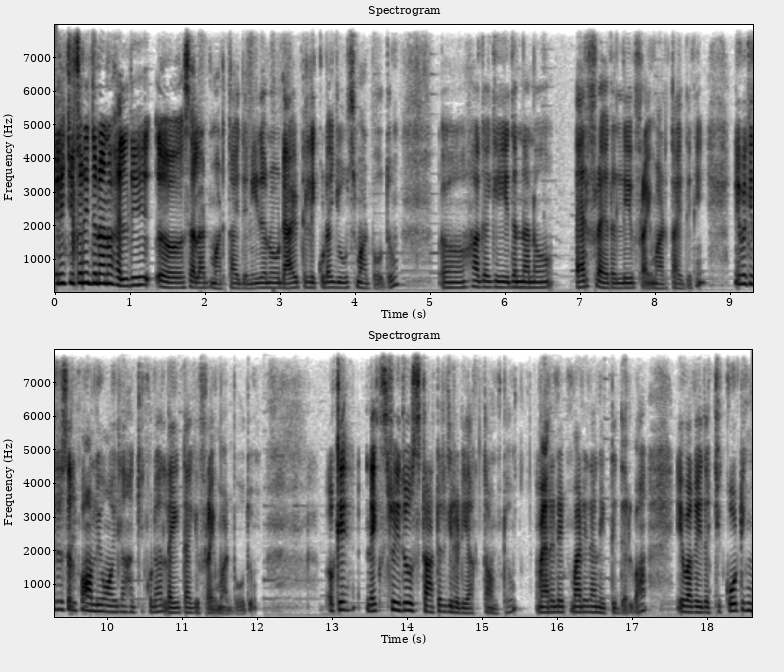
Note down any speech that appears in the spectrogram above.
ಇಲ್ಲಿ ಚಿಕನ್ ಇದು ನಾನು ಹೆಲ್ದಿ ಸಲಾಡ್ ಮಾಡ್ತಾ ಇದ್ದೀನಿ. ಇದನ್ನು ಡಯಟಲ್ಲಿ ಕೂಡ ಯೂಸ್ ಮಾಡ್ಬೋದು. ಹಾಗಾಗಿ ಇದನ್ನು ನಾನು ಏರ್ ಫ್ರೈಯರಲ್ಲಿ ಫ್ರೈ ಮಾಡ್ತಾ ಇದ್ದೀನಿ. ನೀವು ಬೇಕಿದ್ರೆ ಸ್ವಲ್ಪ ಆಲಿವ್ ಆಯಿಲ್ ಹಾಕಿ ಕೂಡ ಲೈಟಾಗಿ ಫ್ರೈ ಮಾಡ್ಬೋದು. ಓಕೆ ನೆಕ್ಸ್ಟ್ ಇದು ಸ್ಟಾರ್ಟರ್ಗೆ ರೆಡಿ ಆಗ್ತಾ ಉಂಟು. ಮ್ಯಾರಿನೇಟ್ ಮಾಡಿ ನಾನು ಇಟ್ಟಿದ್ದೆ ಅಲ್ವಾ? ಇವಾಗ ಇದಕ್ಕೆ ಕೋಟಿಂಗ್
